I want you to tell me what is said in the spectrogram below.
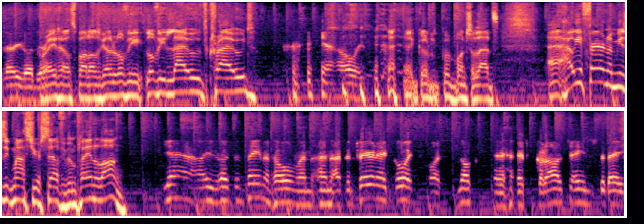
very good. Yeah. Great old spot altogether. Lovely, lovely loud crowd. Yeah, always. good, good bunch of lads. Uh, how are you faring on Music Master yourself? You've been playing along. yeah, I, I've been playing at home and, and I've been clearing out good, but look, uh, it could all change today.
